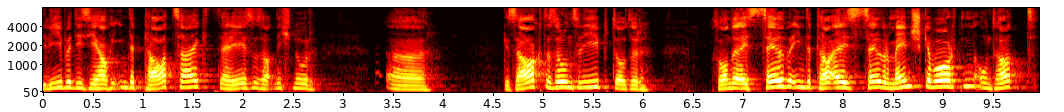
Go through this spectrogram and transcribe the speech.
Die Liebe, die sich auch in der Tat zeigt. Der Jesus hat nicht nur äh, gesagt, dass er uns liebt, oder, sondern er ist, selber in der Tat, er ist selber Mensch geworden und hat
